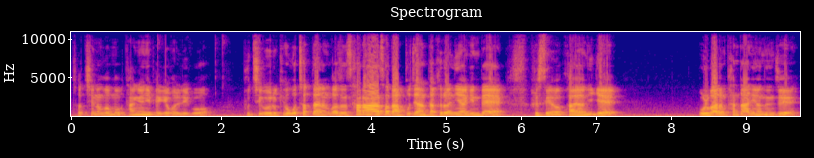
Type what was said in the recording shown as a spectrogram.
젖히는 건뭐 당연히 베개 걸리고 붙이고 이렇게 호구 쳤다는 것은 살아서 나쁘지 않다 그런 이야기인데 글쎄요 과연 이게 올바른 판단이었는지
